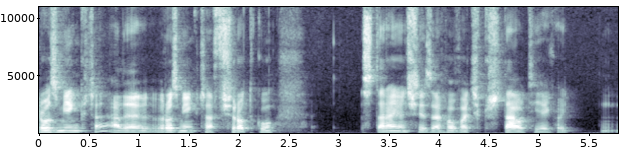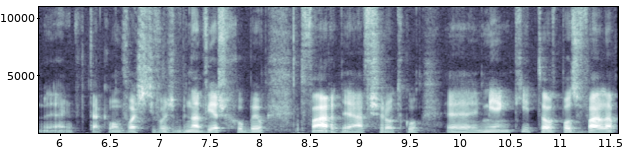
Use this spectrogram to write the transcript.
rozmiękcza, ale rozmiękcza w środku, starając się zachować kształt jego taką właściwość, żeby na wierzchu był twardy, a w środku miękki, to pozwala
